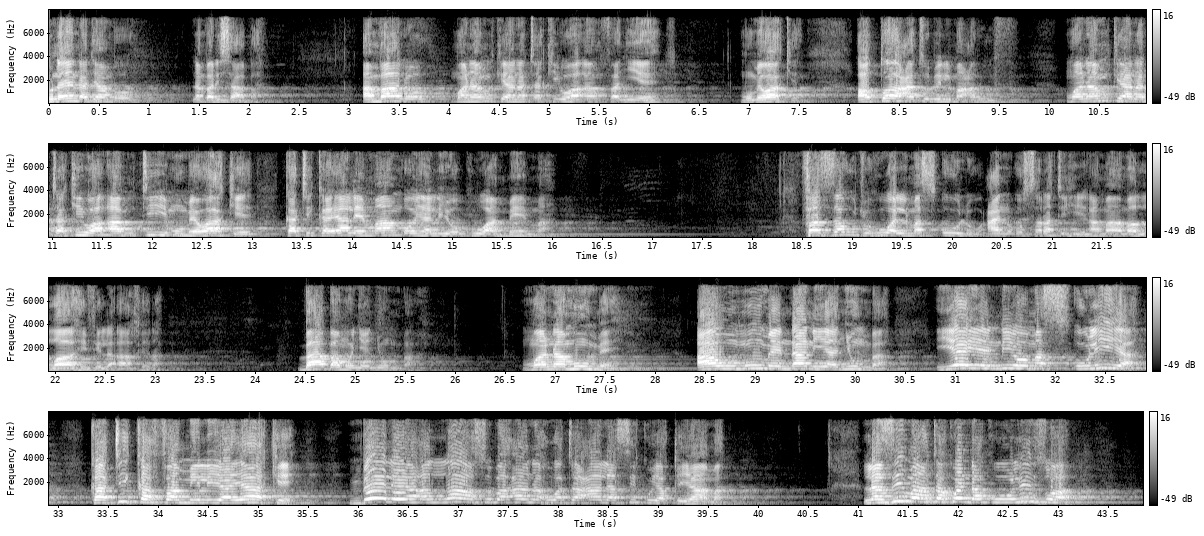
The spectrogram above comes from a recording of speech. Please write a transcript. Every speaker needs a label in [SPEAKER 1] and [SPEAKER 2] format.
[SPEAKER 1] Tunaenda jambo nambari saba ambalo mwanamke anatakiwa amfanyie mume wake, ataatu bil ma'ruf. Mwanamke anatakiwa amtii mume wake katika yale mambo yaliyokuwa mema. Fazauju huwa almas'ulu an usratihi amama Allahi fil akhirah, baba mwenye nyumba, mwanamume au mume ndani ya nyumba, yeye ndiyo masulia katika familia yake mbele ya Allah subhanahu wa ta'ala siku ya Kiyama. Lazima atakwenda kuulizwa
